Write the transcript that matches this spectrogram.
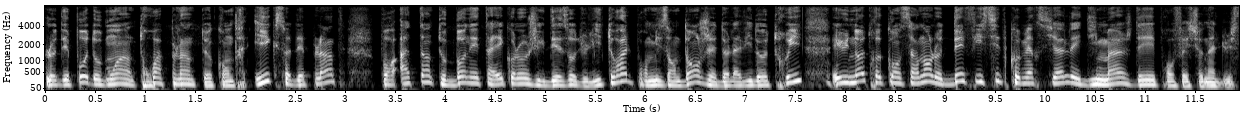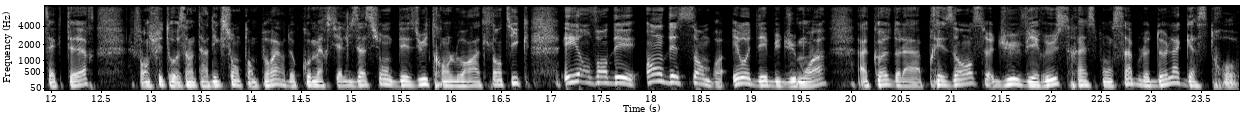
le dépôt d'au moins trois plaintes contre X, des plaintes pour atteinte au bon état écologique des eaux du littoral, pour mise en danger de la vie d'autrui, et une autre concernant le déficit commercial et d'image des professionnels du secteur. Elles font suite aux interdictions temporaires de commercialisation des huîtres en Loire-Atlantique et en Vendée en décembre et au début du mois à cause de la présence du virus responsable de la gastro.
